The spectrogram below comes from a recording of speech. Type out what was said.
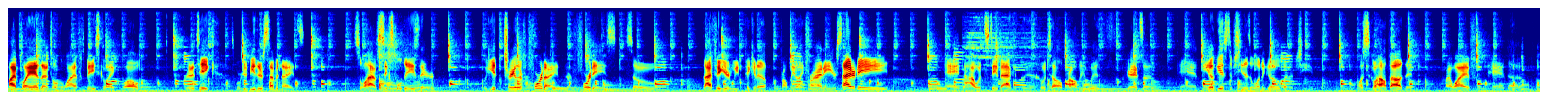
my plan that I told the wife was basically like, well, we're gonna take, we're gonna be there seven nights. So we'll have six full days there. We get the trailer for four night four days. So I figured we'd pick it up probably like Friday or Saturday, and I would stay back at the hotel probably with grandson and the youngest if she doesn't want to go, but if she wants to go help out, then my wife and uh,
